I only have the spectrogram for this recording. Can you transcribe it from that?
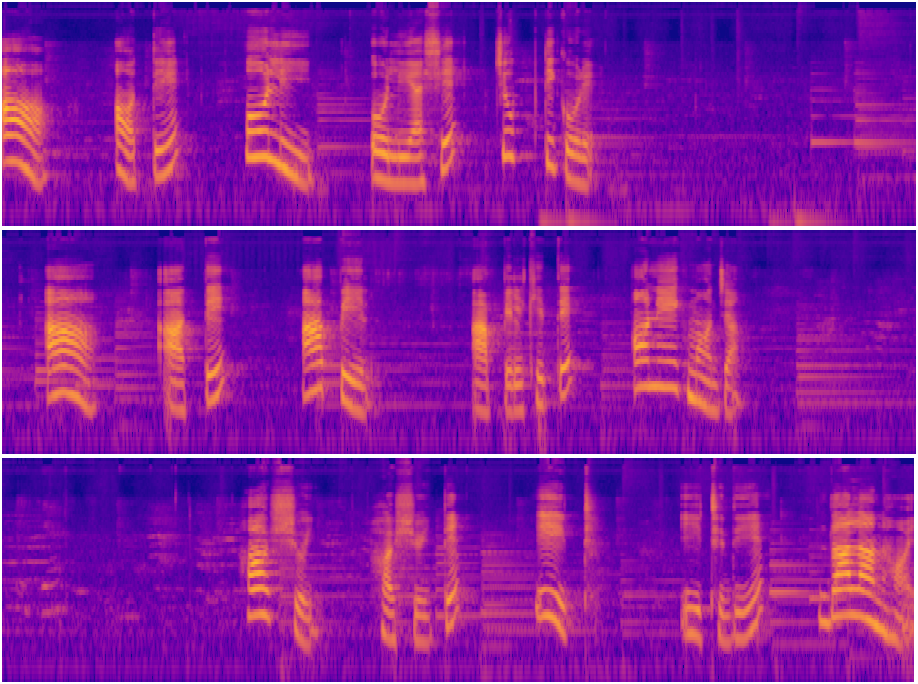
অ অতে অলি অলি আসে চুপটি করে। আ, আতে আপেল আপেল খেতে অনেক মজা। হর্ষই, হর্ষইতে ইট ইট দিয়ে দালান হয়।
